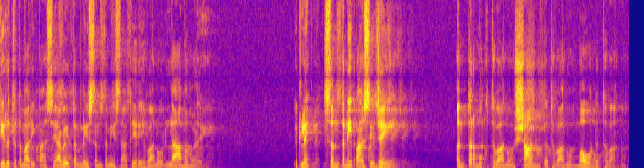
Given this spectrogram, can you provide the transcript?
તીર્થ તમારી પાસે આવે, તમને સંતની સાથે રહેવાનો લાભ મળે. એટલે સંતની પાસે જઈ અંતર્મુખ થવાનું શાંત થવાનું મૌન થવાનું.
